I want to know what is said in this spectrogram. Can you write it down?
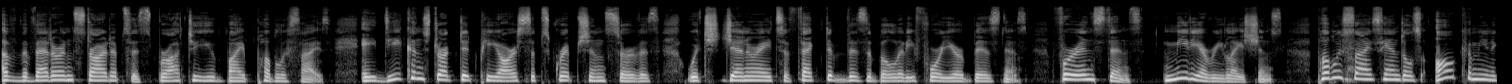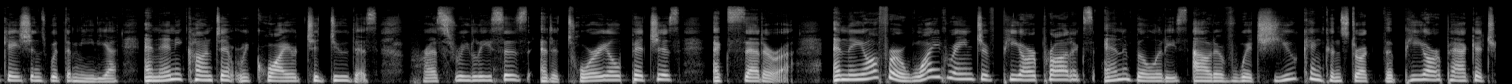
of The Veteran Startups is brought to you by Publicize, a deconstructed PR subscription service which generates effective visibility for your business. For instance, media relations. Publicize handles all communications with the media and any content required to do this press releases, editorial pitches, etc. And they offer a wide range of PR products and abilities out of which you can construct the PR package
